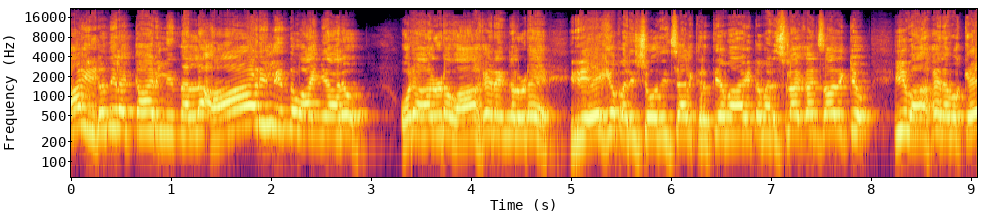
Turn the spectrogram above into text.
ആ ഇടനിലക്കാരിൽ നിന്നല്ല ആരിൽ നിന്ന് വാങ്ങിയാലും ഒരാളുടെ വാഹനങ്ങളുടെ രേഖ പരിശോധിച്ചാൽ കൃത്യമായിട്ട് മനസ്സിലാക്കാൻ സാധിക്കും. ഈ വാഹനമൊക്കെ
